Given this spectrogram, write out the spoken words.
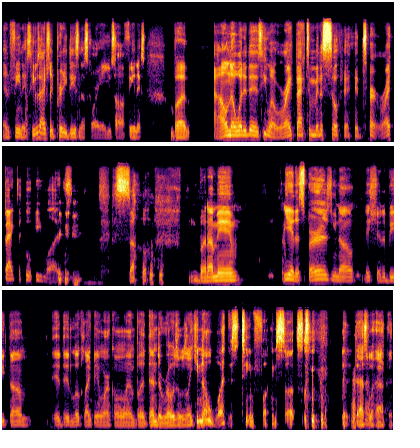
and Phoenix. He was actually pretty decent at scoring in Utah and Phoenix, but I don't know what it is. He went right back to Minnesota and turned right back to who he was. so, but I mean, yeah, the Spurs, you know, they should have beat them it, it looked like they weren't going to win. But then DeRozan was like, you know what? This team fucking sucks. That's what happened.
